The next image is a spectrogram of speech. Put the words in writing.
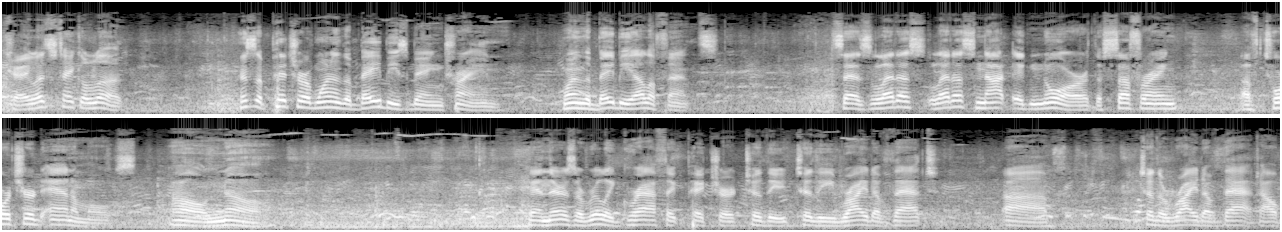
Okay, let's take a look. This is a picture of one of the babies being trained. One of the baby elephants. It says, "Let us let us not ignore the suffering of tortured animals." Oh no. And there's a really graphic picture to the to the right of that uh, to the right of that. I'll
